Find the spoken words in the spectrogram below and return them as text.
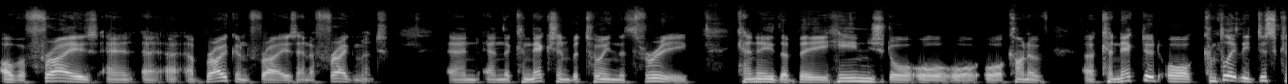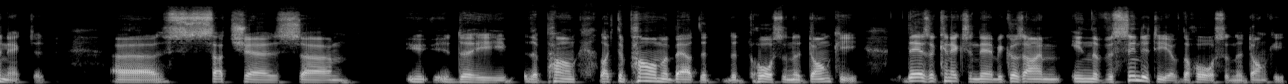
of a phrase and a, a, broken phrase and a fragment, and and the connection between the three can either be hinged or or or, or kind of uh, connected or completely disconnected, uh, such as. Um, the the poem, like the poem about the, the horse and the donkey, there's a connection there because I'm in the vicinity of the horse and the donkey.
